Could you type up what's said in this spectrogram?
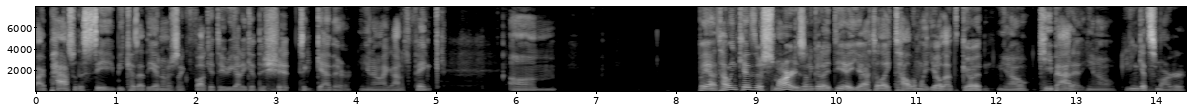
I passed with a C because at the end I was like, fuck it, dude, you got to get this shit together. You know, I got to think. Um, but yeah, telling kids they're smart isn't a good idea. You have to like tell them like, yo, that's good. You know, keep at it. You know, you can get smarter.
